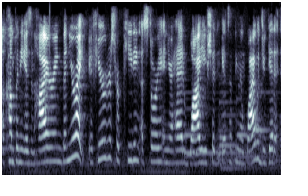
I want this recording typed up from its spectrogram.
a company isn't hiring, then you're right. If you're just repeating a story in your head why you shouldn't get something, then why would you get it?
